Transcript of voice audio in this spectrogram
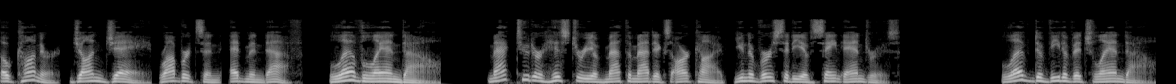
O'Connor, John J., Robertson, Edmund F. Lev Landau. MacTutor History of Mathematics Archive, University of St Andrews. Lev Davidovich Landau.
